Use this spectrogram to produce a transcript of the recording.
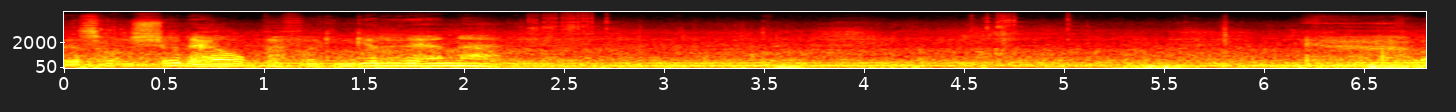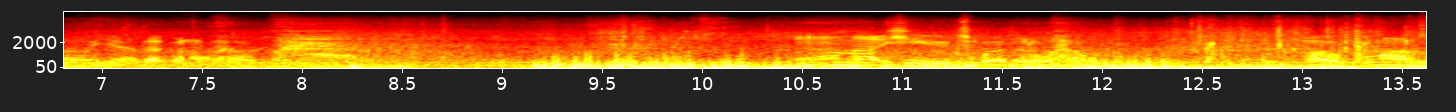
This one should help if I can get it in. Oh yeah, that one will help. Uh, not huge, but it'll help. Oh, come on.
